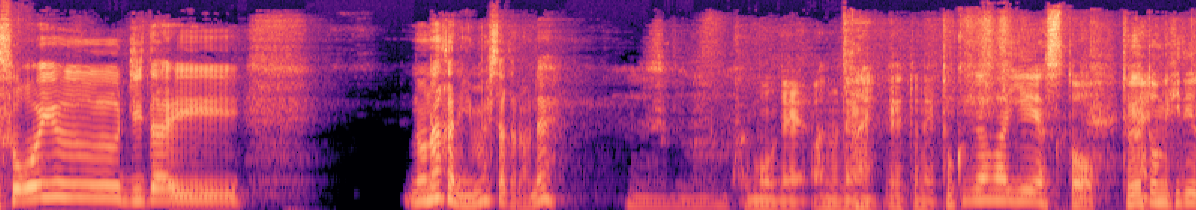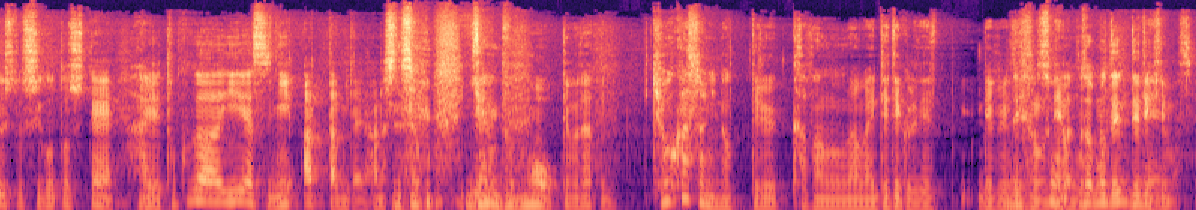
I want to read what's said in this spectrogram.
そういう時代の中にいましたからね。もうね、あのね、はいえっ、とね、徳川家康と豊臣秀吉と仕事して、はいえー徳川家康に会ったみたいな話ですよ。全部もう。でもだって、教科書に載ってるカバンの名前出てくるレレベルでですもんね。そう。もうで出てきてす。ます。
